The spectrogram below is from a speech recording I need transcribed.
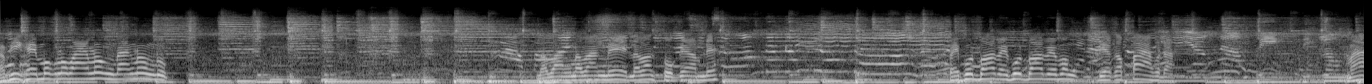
อะพี่ไข่มุกระวังลงดังลงลูกระวังระวังเด้ระวังตกแกมเด้ไปพูดบ้าไปพูดบ้าไปบ้างเดี๋ยวกับป้าคนน่ะมา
